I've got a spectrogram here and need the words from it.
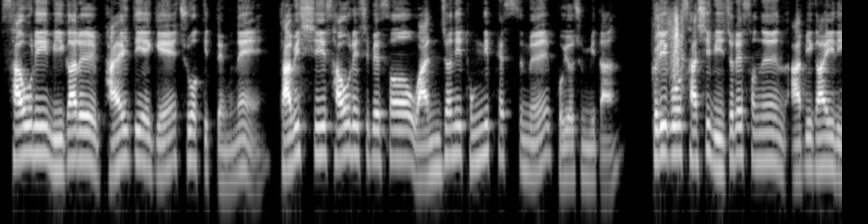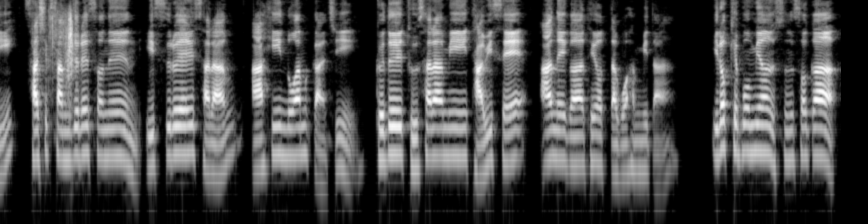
사울이 미가를 발디에게 주었기 때문에 다윗이 사울의 집에서 완전히 독립했음을 보여줍니다. 그리고 42절에서는 아비가일이 43절에서는 이스라엘 사람 아히노암까지 그들 두 사람이 다윗의 아내가 되었다고 합니다. 이렇게 보면 순서가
